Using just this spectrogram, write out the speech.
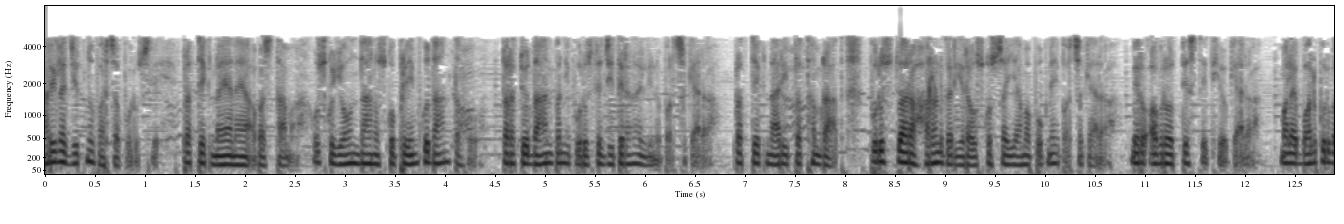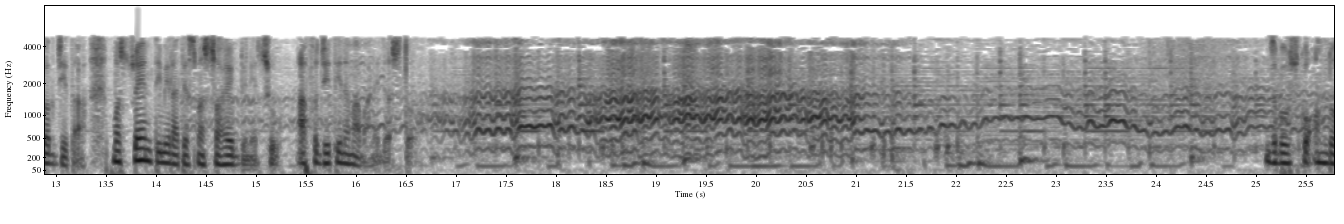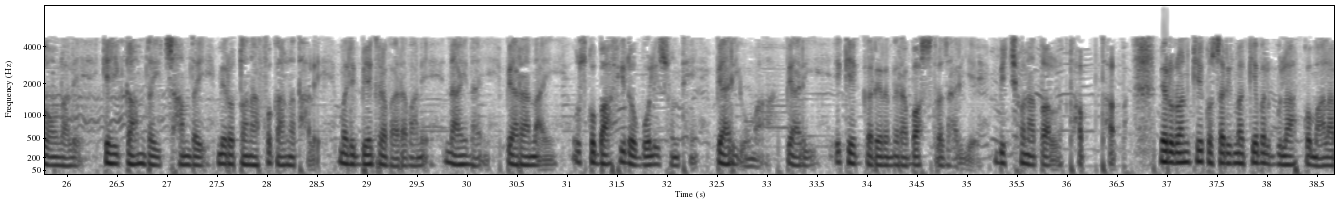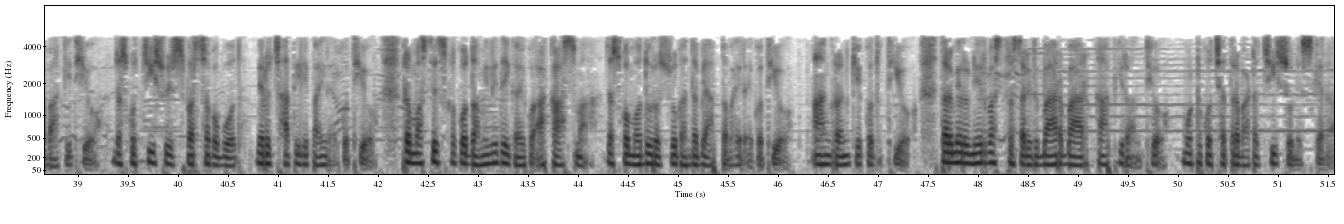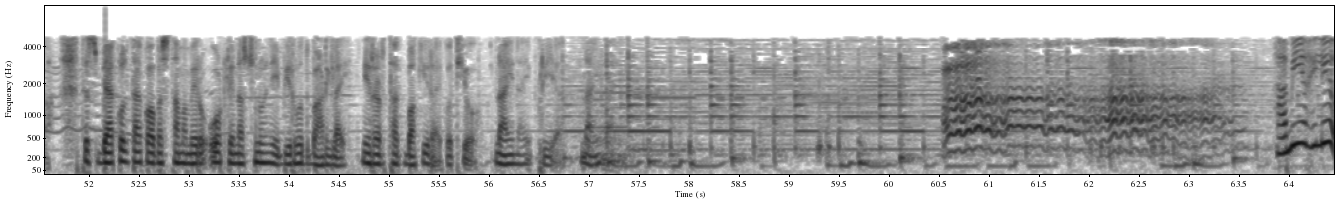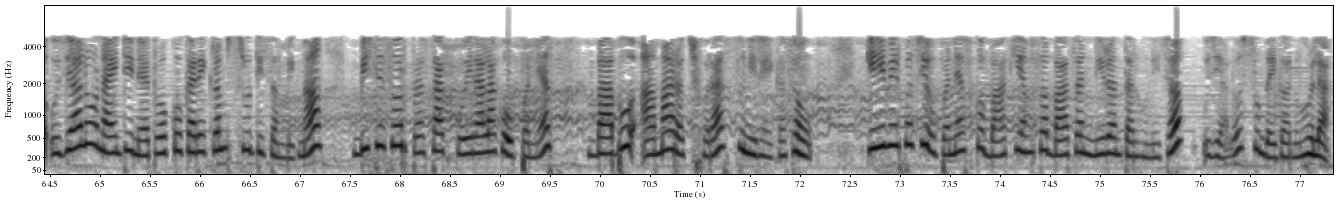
नारीलाई जित्नुपर्छ पुरुषले। प्रत्येक नयाँ नयाँ अवस्थामा उसको यौन दान उसको प्रेमको दान त हो तर त्यो दान पनि पुरुषले जितेर नै लिनुपर्छ क्यार। प्रत्येक नारी प्रथम रात पुरुषद्वारा हरण गरिएर उसको सैयामा पुग्नै पर्छ क्यार। मेरो अवरोध त्यस्तै थियो क्यार। मलाई बलपूर्वक जित। म स्वयं तिमीलाई त्यसमा सहयोग दिनेछु। आफू जितिनमा भने जस्तो। जब उसको अन्धो औँलाले केही कामदै छाम्दै मेरो तना फुकाल्न थाले। मैले बेग्र भएर भने नाइ नाइ प्यारा नाइ उसको बाफिलो बोली सुन्थेँ। प्यारी उमा प्यारी एक एक गरेर मेरा वस्त्र झारिए। बिछौना तल थप थप। मेरो रन्किएको शरीरमा केवल गुलाबको माला बाँकी थियो जसको चिसो स्पर्शको बोध मेरो छातीले पाइरहेको थियो र मस्तिष्कको धमिलिँदै गएको आकाशमा जसको मधुरो सुगन्ध व्याप्त भइरहेको थियो। आङ रन्किएको त थियो तर मेरो निर्वस्त्र शरीर बार बार काँपिरहन्थ्यो मुटुको क्षेत्रबाट चिसो निस्केर। त्यस व्याकुलताको अवस्थामा मेरो ओठले नसुनिने विरोध बाढीलाई निरर्थक बकिरहेको थियो। नाइ नाइ प्रिय नाइ नाइ। हामी अहिले उज्यालो नाइन्टी नेटवर्कको कार्यक्रम श्रुति सम्वेकमा विशेश्वर प्रसाद कोइरालाको उपन्यास बाबु आमा र छोरा सुनिरहेका छौं। केही बेरपछि उपन्यासको बाँकी अंश वाचन निरन्तर हुनेछ। उज्यालो सुन्दै गर्नुहोला।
